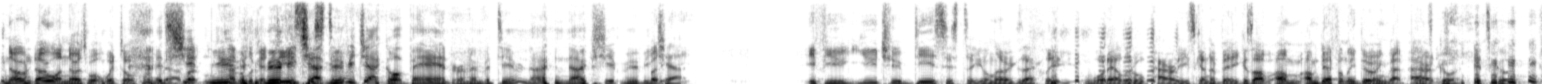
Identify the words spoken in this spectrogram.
no no one knows what we're talking about. It's shit. but Mu- have a look at movie Dear chat. Sister. Movie chat got banned. Remember, Tim? No, no shit. Movie But chat. If you YouTube Dear Sister, you'll know exactly what our little parody is going to be because I'm, I'm I'm definitely doing that parody. It's good. It's good.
